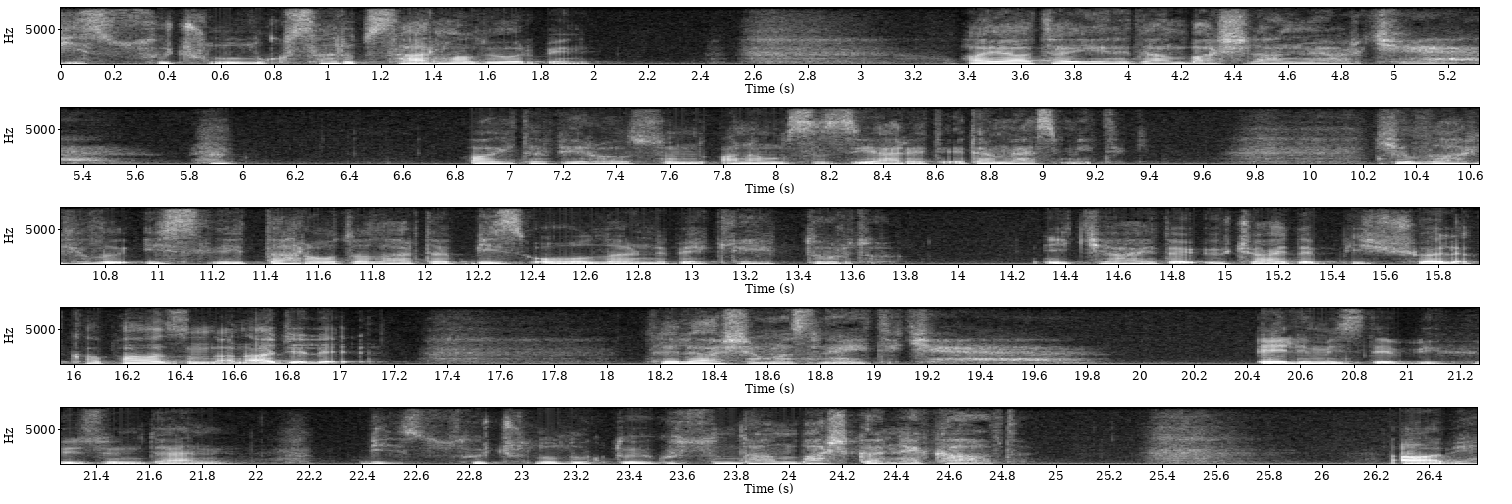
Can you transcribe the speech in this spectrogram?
Bir suçluluk sarıp sarmalıyor beni. Hayata yeniden başlanmıyor ki. Ayda bir olsun anamızı ziyaret edemez miydik? Yıllar yılı isli dar odalarda biz oğullarını bekleyip durdu. İki ayda üç ayda bir şöyle kapı ağzından acele. Telaşımız neydi ki? Elimizde bir hüzünden, bir suçluluk duygusundan başka ne kaldı? Abi,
